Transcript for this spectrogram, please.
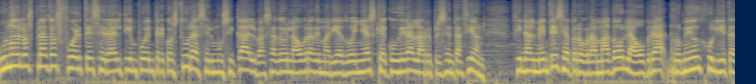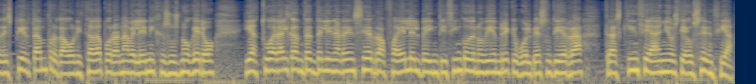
Uno de los platos fuertes será El tiempo entre costuras, el musical basado en la obra de María Dueñas que acudirá a la representación. Finalmente se ha programado la obra Romeo y Julieta despiertan, protagonizada por Ana Belén y Jesús Noguero, y actuará el cantante linarense Rafael el 25 de noviembre que vuelve a su tierra tras 15 años de ausencia.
